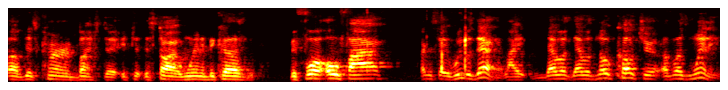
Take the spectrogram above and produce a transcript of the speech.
of this current bunch to, to start winning because before 05, like I say, we was there. Like there was there was no culture of us winning.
